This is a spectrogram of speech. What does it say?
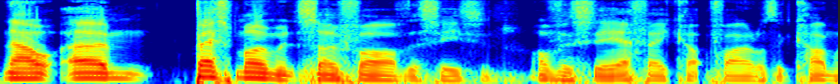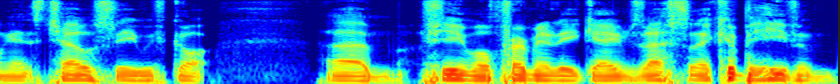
Now, um, best moment so far of the season. Obviously, FA Cup finals have come against Chelsea. We've got um, a few more Premier League games left, so there could be even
